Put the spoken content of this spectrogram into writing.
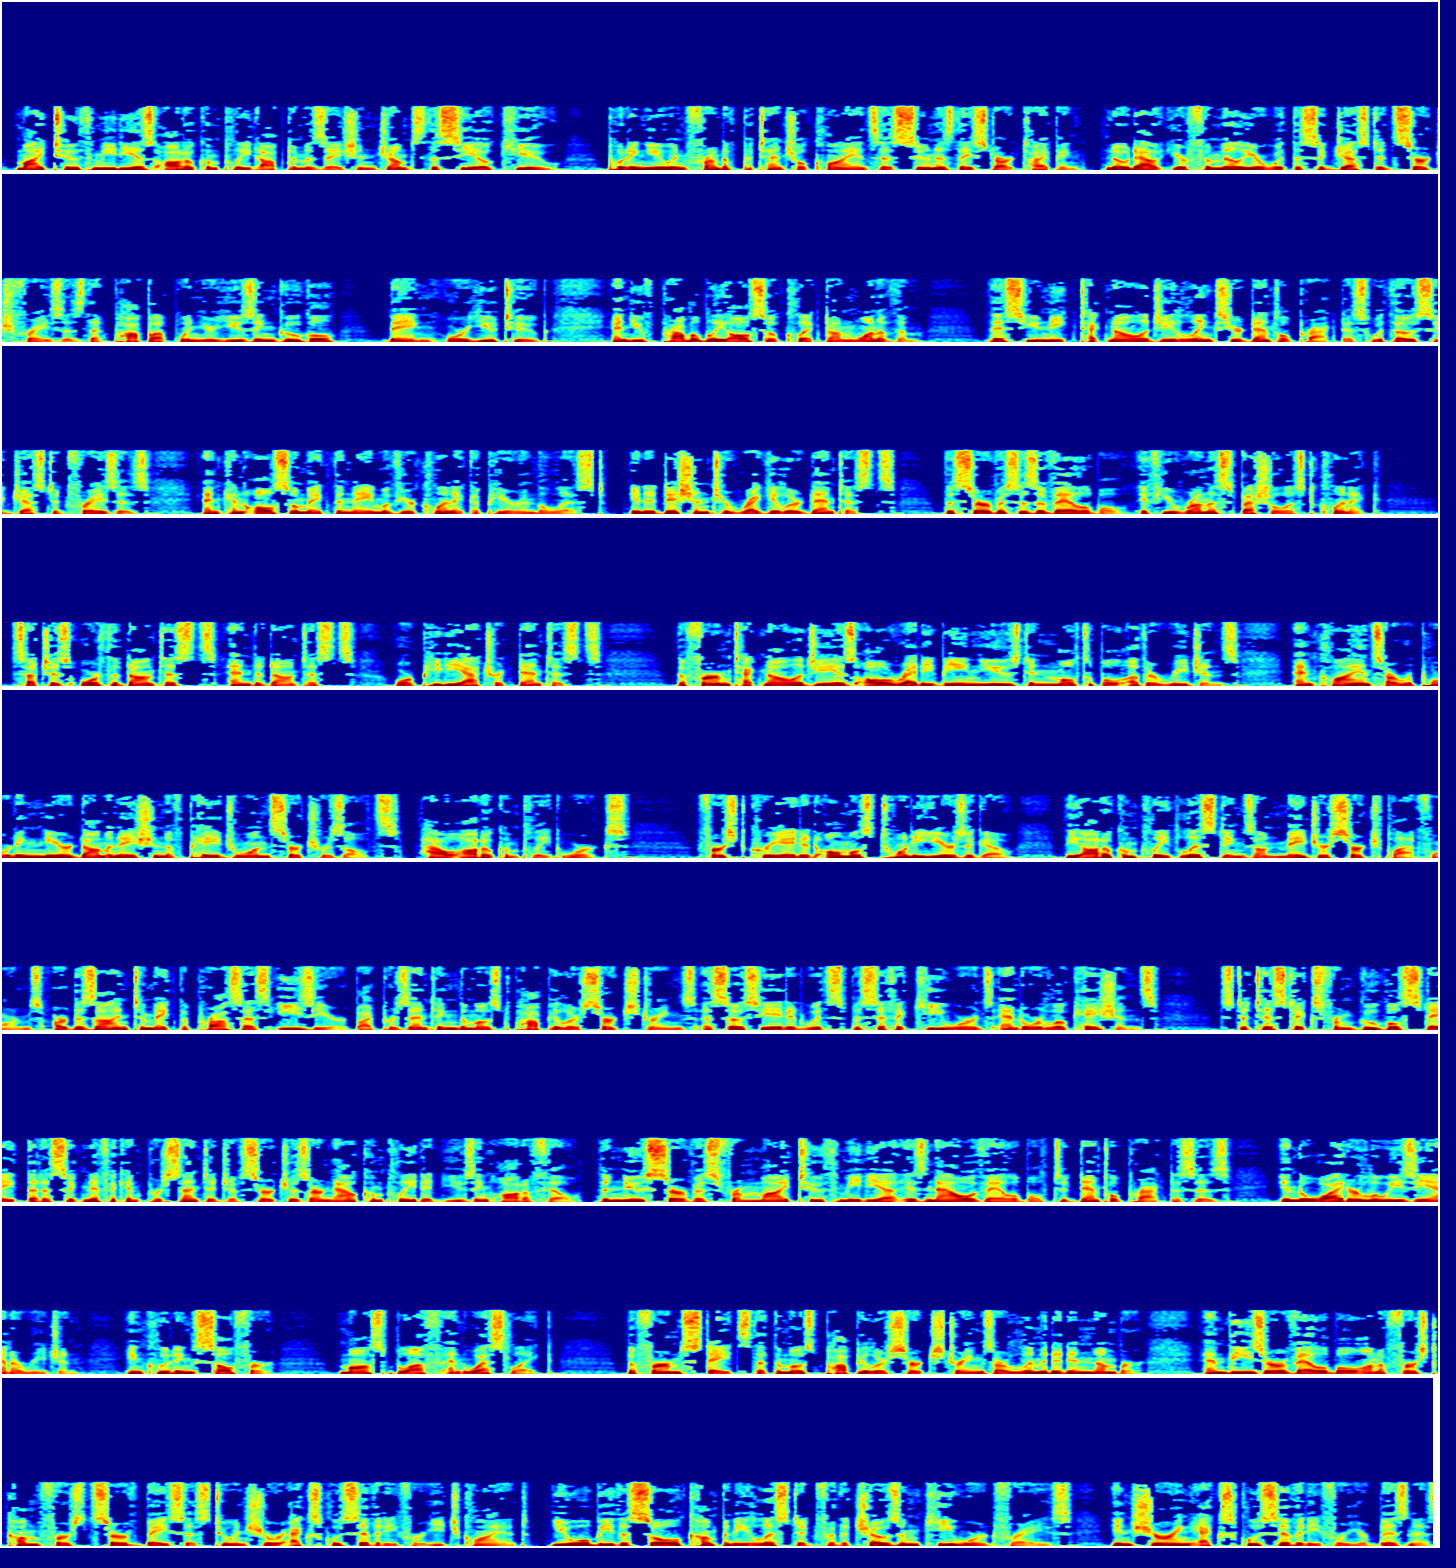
MyTooth Media's autocomplete optimization jumps the queue, putting you in front of potential clients as soon as they start typing. No doubt you're familiar with the suggested search phrases that pop up when you're using Google, Bing, or YouTube, and you've probably also clicked on one of them. This unique technology links your dental practice with those suggested phrases and can also make the name of your clinic appear in the list. In addition to regular dentists, the service is available if you run a specialist clinic, such as orthodontists, endodontists, or pediatric dentists. The firm technology is already being used in multiple other regions, and clients are reporting near domination of page one search results. How autocomplete works. First created almost 20 years ago, the autocomplete listings on major search platforms are designed to make the process easier by presenting the most popular search strings associated with specific keywords and or locations. Statistics from Google state that a significant percentage of searches are now completed using autofill. The new service from MyTooth Media is now available to dental practices in the wider Louisiana region, including Sulphur, Moss Bluff, and Westlake. The firm states that the most popular search strings are limited in number, and these are available on a first come first serve basis to ensure exclusivity for each client. You will be the sole company listed for the chosen keyword phrase, ensuring exclusivity for your business,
